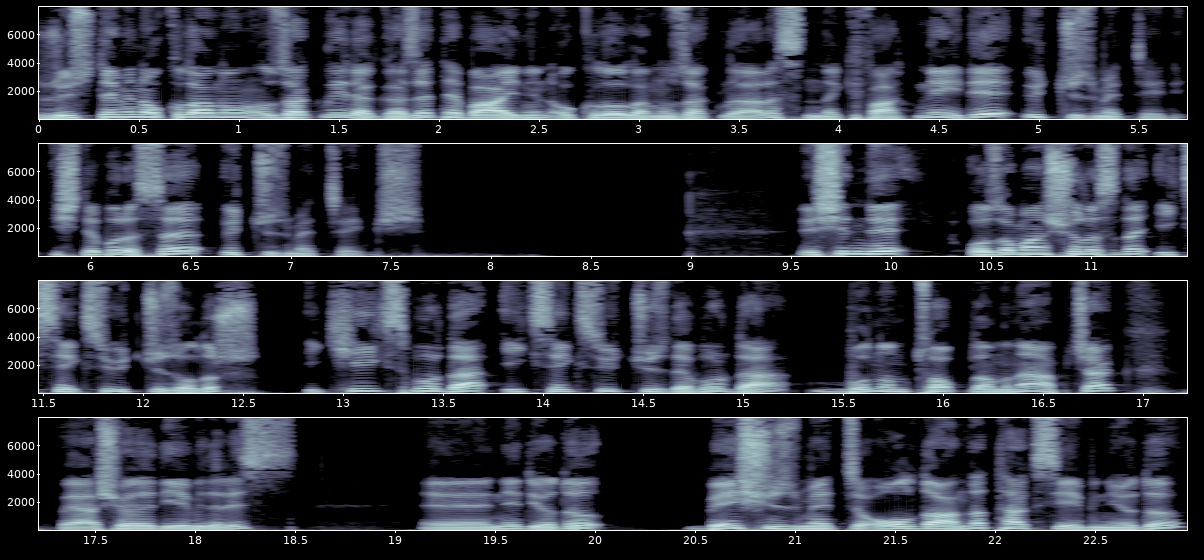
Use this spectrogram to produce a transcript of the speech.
Rüstem'in okula olan uzaklığıyla gazete bayinin okula olan uzaklığı arasındaki fark neydi? 300 metreydi. İşte burası 300 metreymiş. E şimdi o zaman şurası da x eksi 300 olur. 2x burada, x eksi 300 de burada. Bunun toplamı ne yapacak? Veya şöyle diyebiliriz. E, ne diyordu? 500 metre olduğu anda taksiye biniyordu.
